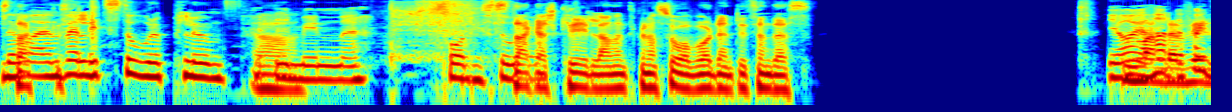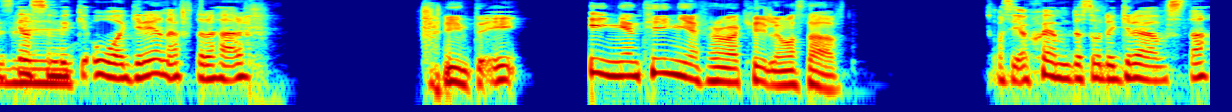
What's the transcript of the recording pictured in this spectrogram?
Det Stack- var en väldigt stor plump Ja. i min eh, poddhistoria. Stackars har inte kunnat sova ordentligt sedan dess. Ja, jag Amanda hade faktiskt ganska bli- mycket ågren efter det här. Inte, i, ingenting jämfört med vad Krille måste ha haft. Alltså jag skämdes å det grövsta,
